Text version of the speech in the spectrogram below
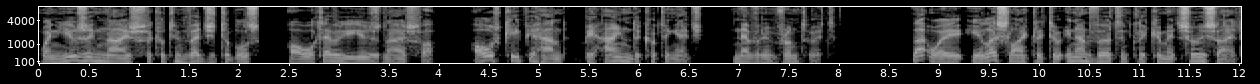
when using knives for cutting vegetables, or whatever you use knives for, Always keep your hand behind the cutting edge, never in front of it. That way, you're less likely to inadvertently commit suicide.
